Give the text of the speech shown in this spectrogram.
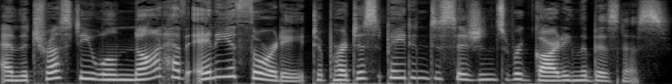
and the trustee will not have any authority to participate in decisions regarding the business.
